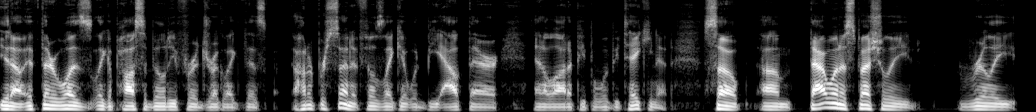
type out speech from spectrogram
you know if there was like a possibility for a drug like this 100% it feels like it would be out there and a lot of people would be taking it. So um that one especially really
